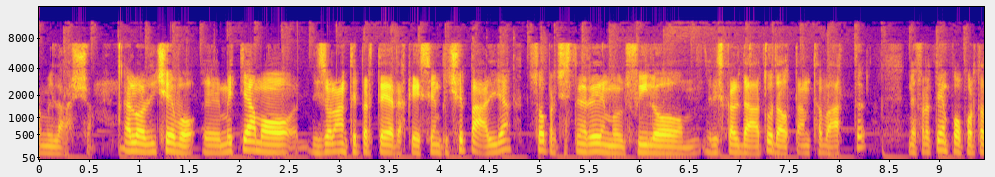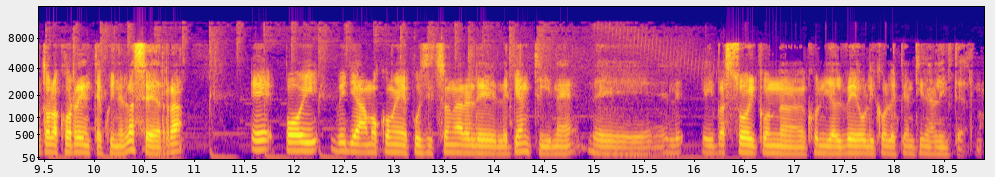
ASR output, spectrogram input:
non mi lascia. Allora dicevo eh, mettiamo l'isolante per terra che è semplice paglia. Sopra ci stenderemo il filo riscaldato da 80 watt. Nel frattempo ho portato la corrente qui nella serra e poi vediamo come posizionare le, le piantine le, i vassoi con, con gli alveoli con le piantine all'interno.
